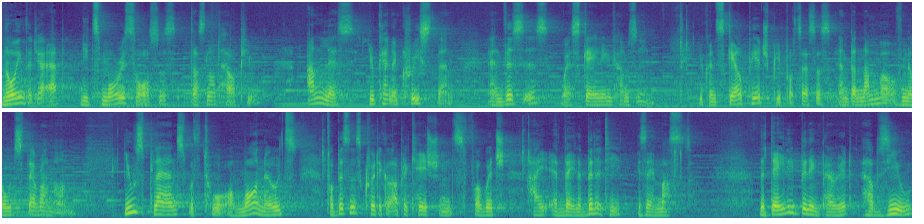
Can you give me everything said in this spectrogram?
Knowing that your app needs more resources does not help you, unless you can increase them, and this is where scaling comes in. You can scale PHP processes and the number of nodes they run on. Use plans with two or more nodes for business critical applications for which high availability is a must. The daily billing period helps you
